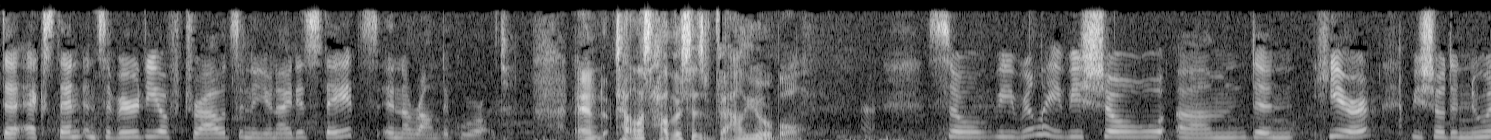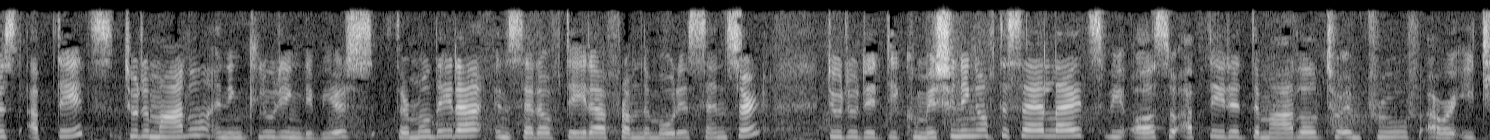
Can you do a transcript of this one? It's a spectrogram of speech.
the extent and severity of droughts in the United States and around the world. And tell us how this is valuable. So we really we show um, the here we show the newest updates to the model and including the VIIRS thermal data instead of data from the MODIS sensor. Due to the decommissioning of the satellites, we also updated the model to improve our ET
